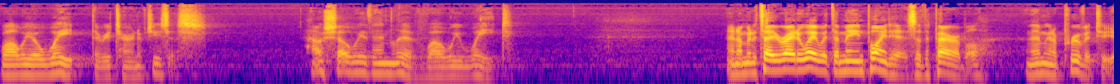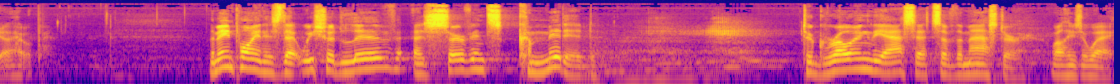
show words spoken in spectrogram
while we await the return of Jesus? How shall we then live while we wait? And I'm going to tell you right away what the main point is of the parable, and then I'm going to prove it to you, I hope. The main point is that we should live as servants committed to growing the assets of the master while he's away.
